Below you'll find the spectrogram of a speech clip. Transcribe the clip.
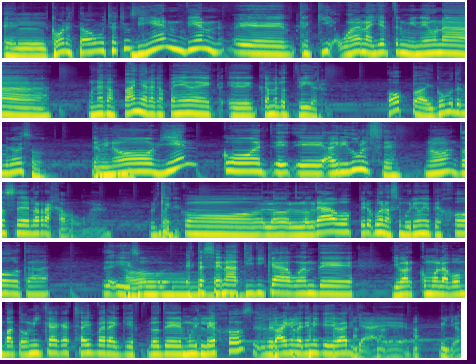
El, ¿Cómo han estado, muchachos? Bien, bien. Eh, tranquilo. Bueno, ayer terminé una, una campaña, la campaña de, eh, de Camelot Trigger. Opa, ¿y cómo terminó eso? Terminó Ah. bien, como eh, eh, agridulce, ¿no? Entonces la raja. Porque Bueno. es como lo, lo logramos, pero bueno, se murió mi PJ. Hizo Oh. esta escena típica, weón, de llevar como la bomba atómica, ¿cachai? Para que explote muy lejos, pero alguien la tiene que llevar, ya, eh, fui yo.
